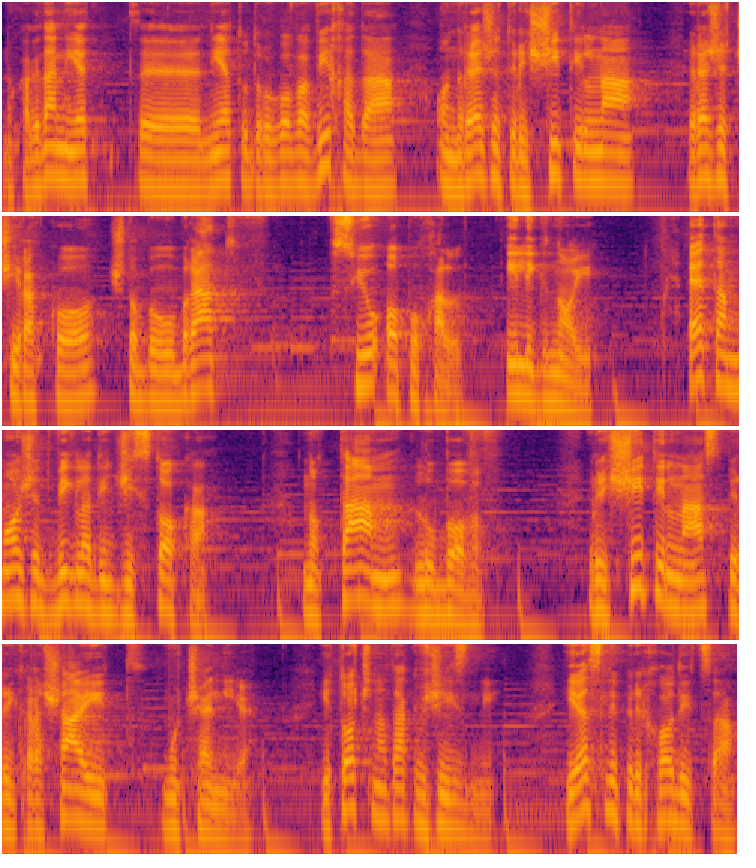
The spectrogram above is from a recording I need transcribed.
Но когда нет, нету другого выхода, он режет решительно, режет широко, чтобы убрать всю опухоль или гной. Это может выглядеть жестоко, но там любовь. Решительность прекращает мучение. И точно так в жизни. Если приходится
